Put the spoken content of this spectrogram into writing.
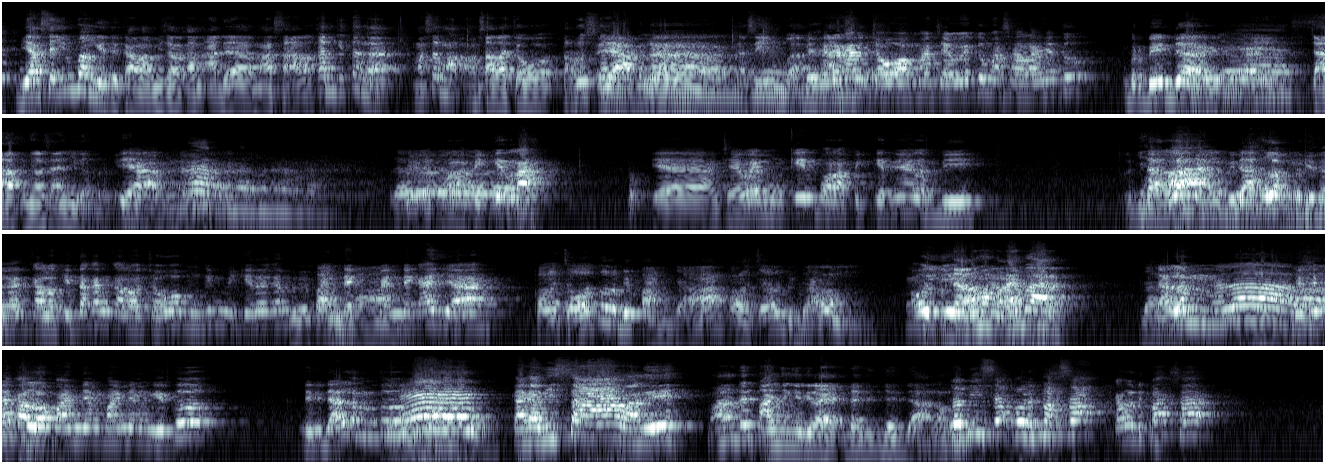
biar seimbang gitu kalau misalkan ada masalah kan kita nggak masa ma- masalah cowok terus kan Iya, benar. nggak seimbang Biasanya kan cowok sama cewek tuh masalahnya tuh berbeda gitu kan. Yes. Cara penyelesaian juga berbeda. Iya. Benar, benar, benar, benar. Beda pola pikir lah. Ya yang cewek mungkin pola pikirnya lebih Lebih dalam ya, lebih dalam gitu kan. Kalau kita kan kalau cowok mungkin mikirnya kan Lebih panjang. pendek-pendek aja. Kalau cowok tuh lebih panjang, kalau cewek lebih dalam. Oh iya. Dalam apa lebar? Dalam. Dalam. Biasanya kalau panjang-panjang gitu jadi dalam tuh. Eh, Kagak bisa, Wali. Mana dari panjang jadi dari jadi dalam? Nggak bisa kalau dipaksa. Kalau dipaksa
